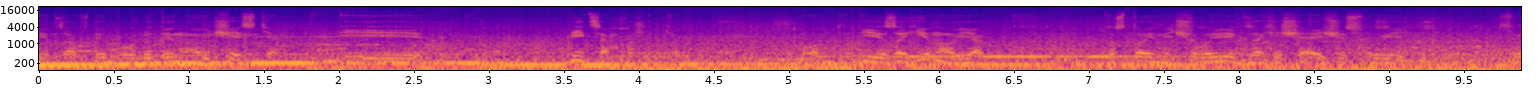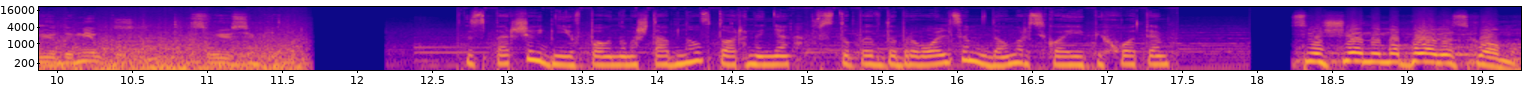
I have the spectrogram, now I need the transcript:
Він завжди був людиною честі і бійцем по життю. От. І загинув як достойний чоловік, захищаючи свої, свою домівку, свою сім'ю. З перших днів повномасштабного вторгнення вступив добровольцем до морської піхоти. священним обов'язком.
